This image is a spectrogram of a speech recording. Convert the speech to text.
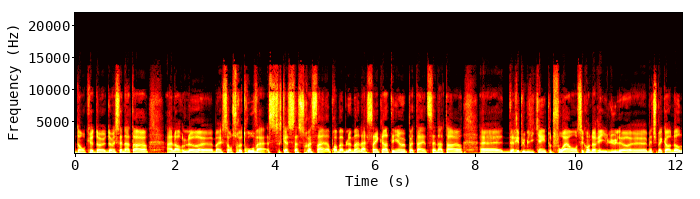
donc d'un sénateur. Alors là, ben, on se retrouve à ce que ça se resserre probablement la 51 peut-être sénateurs euh, de républicains toutefois. On sait qu'on a réélu là euh, Mitch McConnell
